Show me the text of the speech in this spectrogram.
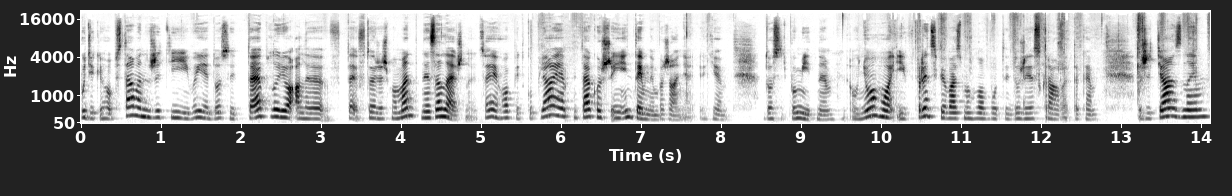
будь-яких обставин в житті, і ви є досить теплою, але в той же ж момент незалежною. Це його підкупляє. Також і інтимне бажання є досить помітне у нього. І, в принципі, у вас могло бути дуже яскраве таке життя з ним.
